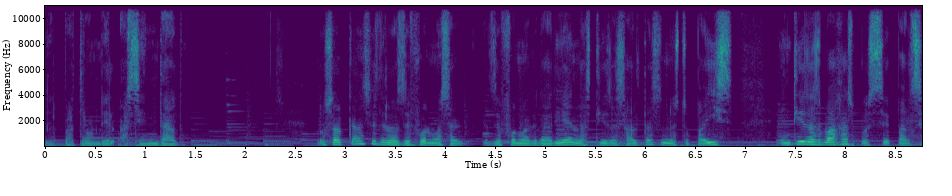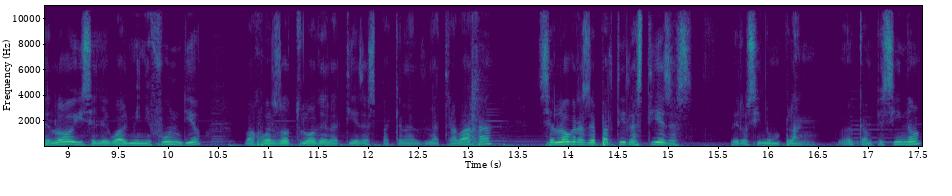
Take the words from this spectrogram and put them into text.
del patrón, del hacendado. Los alcances de las reformas de forma agraria en las tierras altas en nuestro país. En tierras bajas pues se parceló y se llegó al minifundio bajo el rótulo de la tierra es para que la, trabaja. Se logra repartir las tierras, pero sin un plan. El campesino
